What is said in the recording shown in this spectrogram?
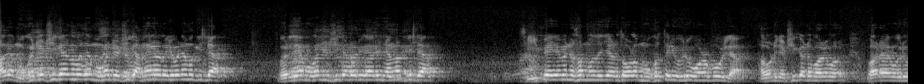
അതെ മുഖം രക്ഷിക്കുക എന്ന് പറഞ്ഞാൽ മുഖം രക്ഷിക്കുക അങ്ങനെ പരിപാടി നമുക്കില്ല. വെറുതെ മുഖം രക്ഷിക്കേണ്ട ഒരു കാര്യം ഞങ്ങൾക്കില്ല. സി പി ഐ എമ്മിനെ സംബന്ധിച്ചിടത്തോളം മുഖത്തിന് ഒരു കുഴപ്പമില്ല അതുകൊണ്ട് രക്ഷിക്കേണ്ട വേറെ- ഒരു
